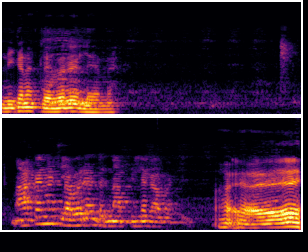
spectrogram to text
నీకన్నా క్లెవరే లేమే నాకన్నా క్లవర్ అంటది నా పిల్ల కాబట్టి. ఓయ్.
